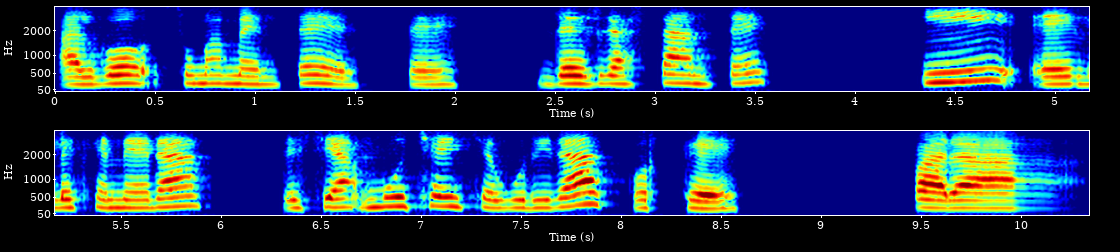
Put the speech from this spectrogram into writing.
algo sumamente este, desgastante y eh, le genera, decía, mucha inseguridad porque para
